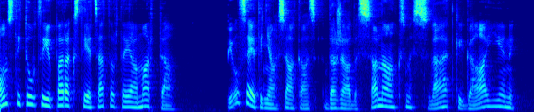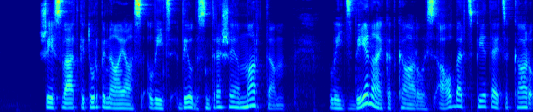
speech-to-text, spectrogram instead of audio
Konstitūciju parakstīja 4. martā. Pilsētiņā sākās dažādas sanāksmes, svētki, gājieni. Šie svētki turpinājās līdz 23. martam, līdz dienai, kad Kārlis Alberts pieteica karu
